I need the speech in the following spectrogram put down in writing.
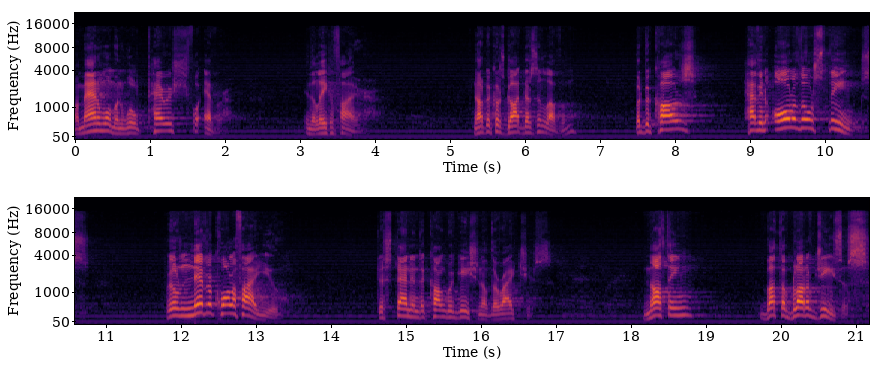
a man and woman will perish forever in the lake of fire. Not because God doesn't love them, but because having all of those things will never qualify you to stand in the congregation of the righteous. Nothing but the blood of Jesus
